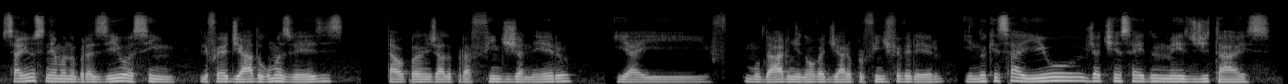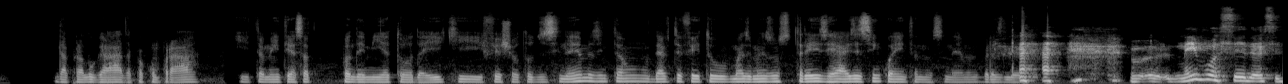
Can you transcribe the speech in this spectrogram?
saiu no cinema no Brasil, assim, ele foi adiado algumas vezes. Estava planejado para fim de janeiro e aí mudaram de novo, adiaram para o fim de fevereiro. E no que saiu já tinha saído em meios digitais. Dá para alugar, dá para comprar. E também tem essa pandemia toda aí que fechou todos os cinemas, então deve ter feito mais ou menos uns R$ 3,50 no cinema brasileiro. Nem você deu esse,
